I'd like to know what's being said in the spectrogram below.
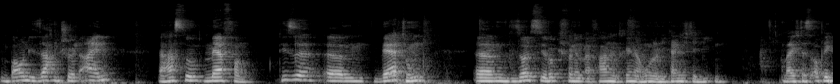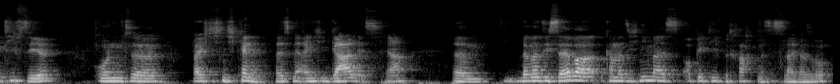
und bauen die Sachen schön ein. Da hast du mehr von. Diese ähm, Wertung, ähm, die solltest du dir wirklich von einem erfahrenen Trainer holen und die kann ich dir bieten. Weil ich das objektiv sehe und äh, weil ich dich nicht kenne, weil es mir eigentlich egal ist. Ja? Ähm, wenn man sich selber, kann man sich niemals objektiv betrachten, das ist leider so.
